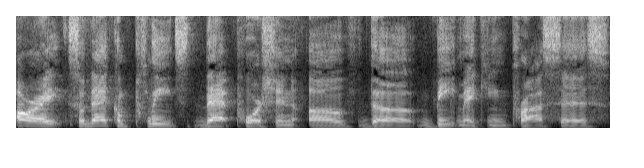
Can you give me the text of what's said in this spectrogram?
All right, so that completes that portion of the beat making process.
